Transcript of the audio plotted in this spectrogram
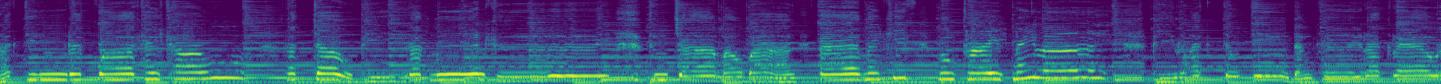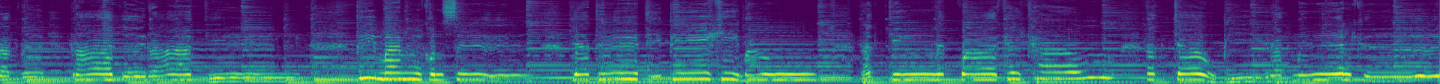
รักจริงรักกว่าใครเขา รักเจ้าพี่รักเหมือนเคย ถึงจะเมาบาง แต่ไม่คิดมองใครไหนเลย พี่รักเจ้าจริงดังเคยรักแล้วรักเลยรักเอ่ยรักจริงพี่มันคนซื่ออย่าถือที่พี่ขี้เมา รักจริงนักกว่าใครเขา รักเจ้าพี่รักเหมือนเคย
